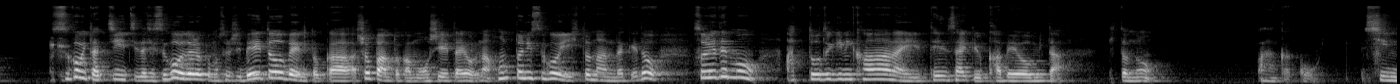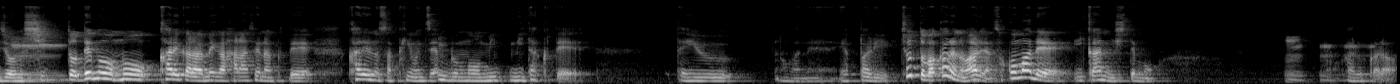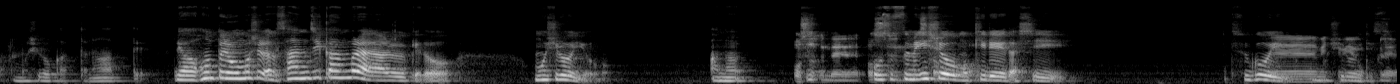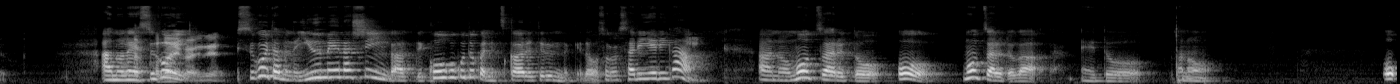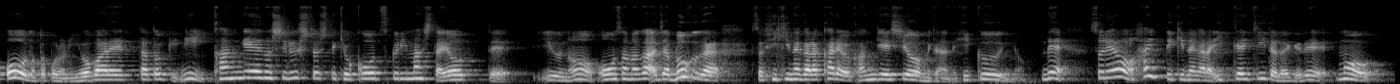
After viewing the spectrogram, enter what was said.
すごい立ち位置だしすごい努力もするしベートーベンとかショパンとかも教えたような本当にすごい人なんだけどそれでも圧倒的にかなわない天才という壁を見た人のなんかこう心情の嫉妬。でももう彼から目が離せなくて彼の作品を全部もう見見たくてっていうのがねやっぱりちょっと分かるのはあるじゃん。そこまでいかんにしても。うんうん。あるから面白かったなって。いや本当に面白い。3時間ぐらいあるけど面白いよ。あのおすすめ。おすすめ。衣装も綺麗だしすごいえー面白いです。よ見てみようあのねすごいすごい多分ね有名なシーンがあって広告とかに使われてるんだけどそのサリエリが、あのモーツァルトをモーツァルトがえっ、とそのお王のところに呼ばれた時に歓迎の印として曲を作りましたよっていうのを王様がじゃあ僕がそう弾きながら彼を歓迎しようみたいなんで弾くんよ。でそれを入ってきながら一回聞いただけでも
